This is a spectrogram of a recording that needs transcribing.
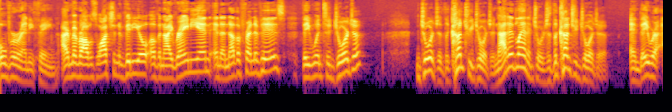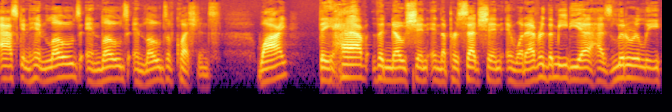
over anything. I remember I was watching a video of an Iranian and another friend of his. They went to Georgia. Georgia, the country Georgia, not Atlanta, Georgia, the country Georgia. And they were asking him loads and loads and loads of questions. Why? They have the notion and the perception and whatever the media has literally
